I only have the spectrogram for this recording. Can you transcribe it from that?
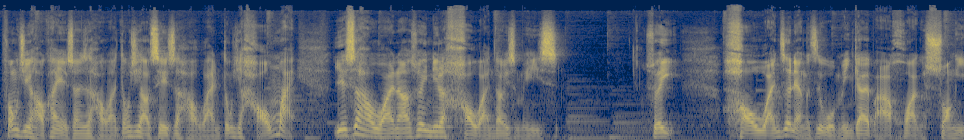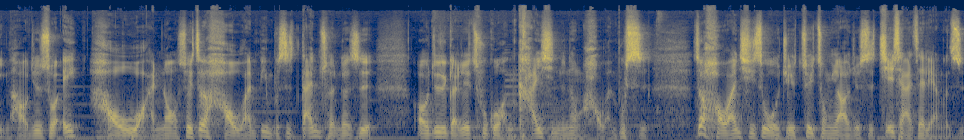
风景好看也算是好玩，东西好吃也是好玩，东西好买也是好玩啊。所以你的好玩到底什么意思？所以。好玩这两个字，我们应该把它画个双引号，就是说，哎，好玩哦。所以这个好玩并不是单纯的是，哦，就是感觉出国很开心的那种好玩，不是。这好玩其实我觉得最重要的就是接下来这两个字，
